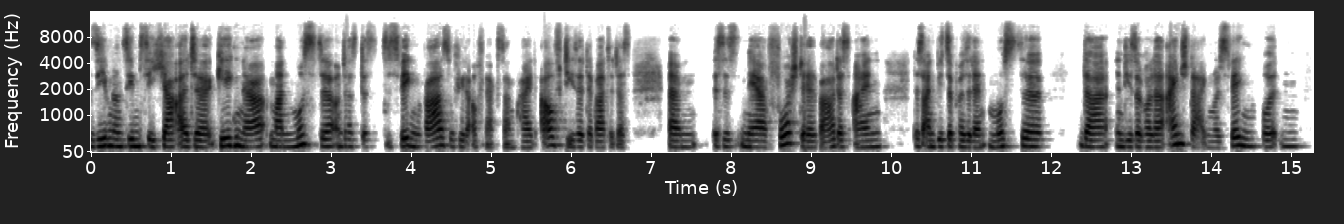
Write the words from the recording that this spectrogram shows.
77 Jahre alte Gegner. Man musste, und das, das, deswegen war so viel Aufmerksamkeit auf diese Debatte, dass ähm, es ist mehr vorstellbar, dass ein, dass ein Vizepräsident musste da in diese Rolle einsteigen. Und deswegen wollten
